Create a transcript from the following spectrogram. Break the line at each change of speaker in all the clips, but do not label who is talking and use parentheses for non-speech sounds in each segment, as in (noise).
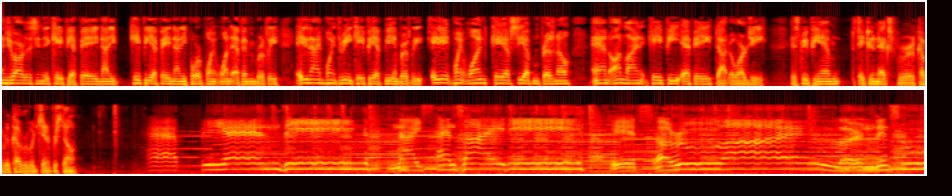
And you are listening to KPFA 90, KPFA 94.1 FM in Berkeley, 89.3 KPFB in Berkeley, 88.1 KFCF up in Fresno, and online at kpfa.org. It's 3 p.m. Stay tuned next for Cover to Cover with Jennifer Stone.
Happy ending, nice and tidy. It's a rule I learned in school.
